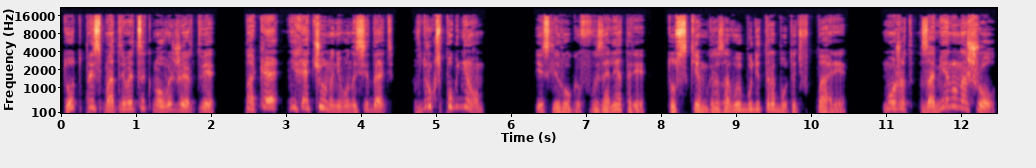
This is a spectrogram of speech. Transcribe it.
Тот присматривается к новой жертве. Пока не хочу на него наседать. Вдруг спугнем». «Если Рогов в изоляторе, то с кем Грозовой будет работать в паре?» «Может, замену нашел?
